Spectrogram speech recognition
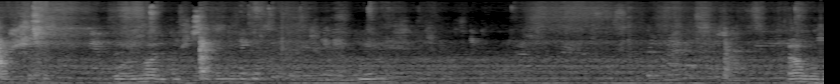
Сейчас Ой, ладно, там сейчас это не Мгм. А, вот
